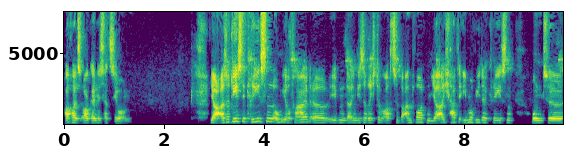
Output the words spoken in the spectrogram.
auch als Organisation. Ja, also diese Krisen, um Ihre Frage äh, eben da in diese Richtung auch zu beantworten, ja, ich hatte immer wieder Krisen und äh,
